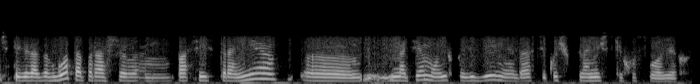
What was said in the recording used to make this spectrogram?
четыре раза в год опрашиваем по всей стране э, на тему их поведения да, в текущих экономических условиях.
